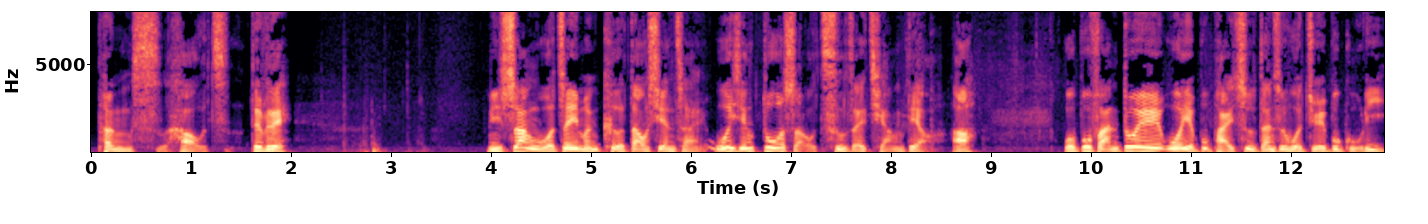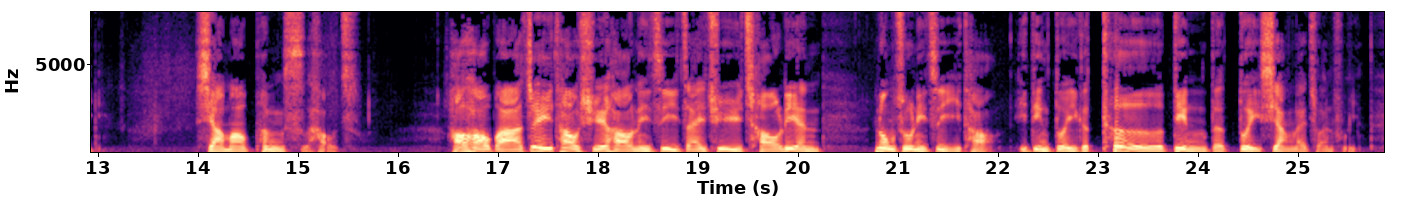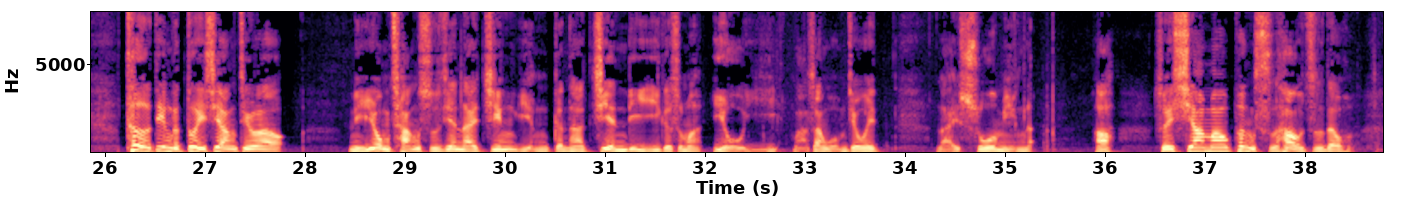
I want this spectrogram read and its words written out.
碰死耗子，对不对？你上我这一门课到现在，我已经多少次在强调啊！我不反对，我也不排斥，但是我绝不鼓励瞎猫碰死耗子。好好把这一套学好，你自己再去操练，弄出你自己一套。一定对一个特定的对象来传福音，特定的对象就要你用长时间来经营，跟他建立一个什么友谊。马上我们就会来说明了啊！所以瞎猫碰死耗子的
